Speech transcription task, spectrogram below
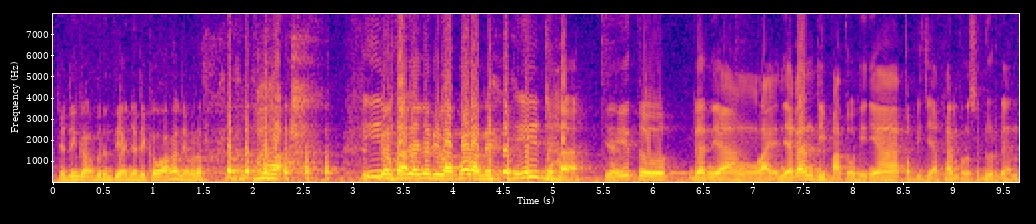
Jadi nggak berhenti hanya di keuangan ya, Prof? Nggak berhenti hanya di laporan ya? Tidak, Ya. itu dan yang lainnya kan dipatuhinya kebijakan, prosedur dan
